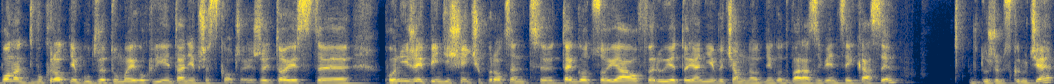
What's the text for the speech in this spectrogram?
ponad dwukrotnie budżetu mojego klienta nie przeskoczę. Jeżeli to jest e, poniżej 50% tego, co ja oferuję, to ja nie wyciągnę od niego dwa razy więcej kasy, w dużym skrócie.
